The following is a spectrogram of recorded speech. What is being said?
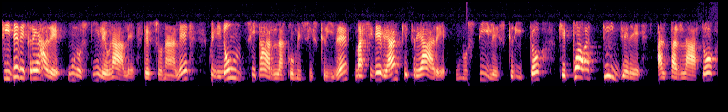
si deve creare uno stile orale personale quindi non si parla come si scrive, ma si deve anche creare uno stile scritto che può attingere al parlato,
